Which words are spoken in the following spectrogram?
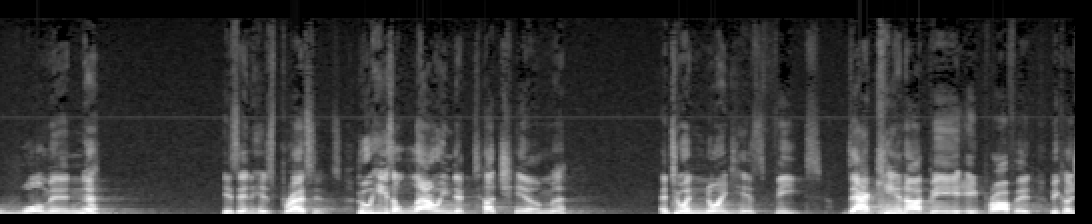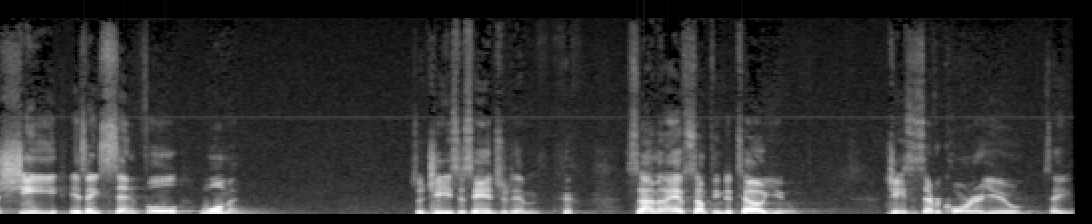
woman is in his presence, who he's allowing to touch him and to anoint his feet. That cannot be a prophet because she is a sinful woman. So Jesus answered him, Simon, I have something to tell you. Jesus ever corner you, say,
